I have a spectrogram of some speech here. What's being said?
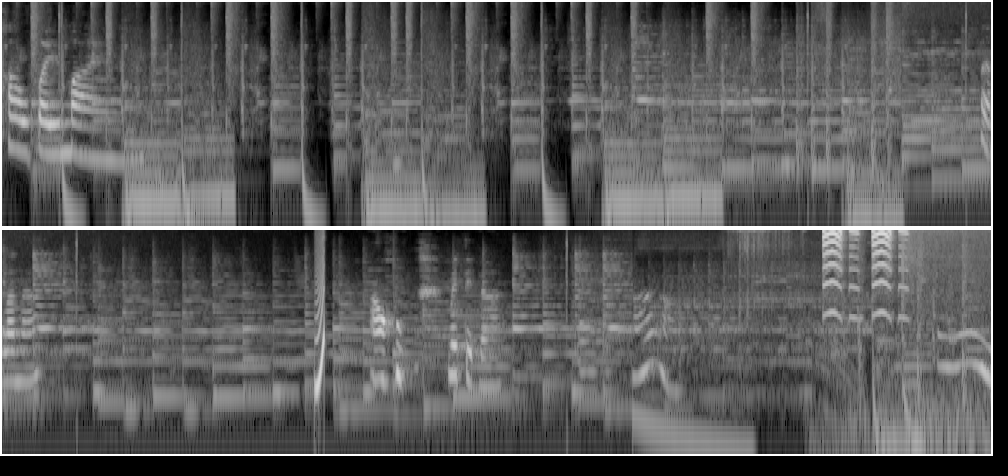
เข้าไปใหม่ แล้วนะ เอาไม่ติดนะอ่าอืม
